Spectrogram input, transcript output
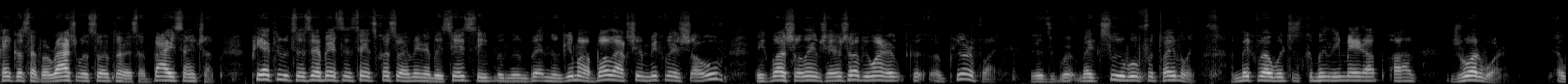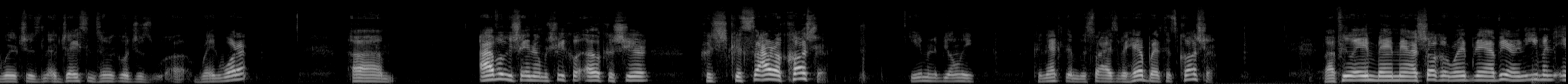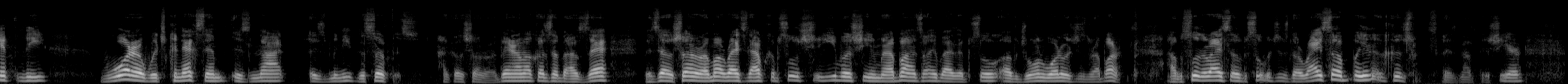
Chenkos have a rash with so to a bay sign shop. Pietru says there based in says chaser I mean it says he been been gima balach shim mikvah shauv mikvah shalem shein shauv you want to purify. It's make suitable for toiveling. A mikveh which is completely made up of drawn water, uh, which is adjacent to mikveh, which is uh, rainwater. Um. Even if you only connect them the size of a hairbreadth, it's kosher. And even if the water which connects them is not is beneath the surface. Ben Rama writes that Psul Shiva Shin Rabban. It's only by the Psul of drawn water, which is Rabban. Psul the rice of Psul, which is the rice of it's not this year.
